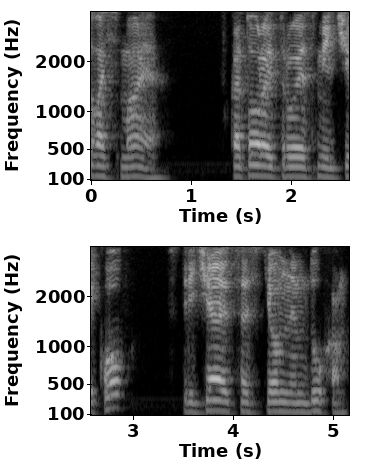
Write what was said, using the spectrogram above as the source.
Восьмая, в которой трое смельчаков встречаются с темным духом.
